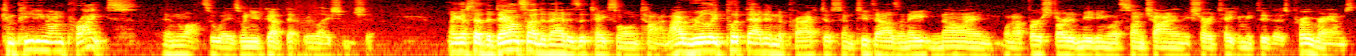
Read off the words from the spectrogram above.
competing on price in lots of ways when you've got that relationship like I said, the downside to that is it takes a long time. I really put that into practice in 2008 and 9 when I first started meeting with Sunshine and he started taking me through those programs.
